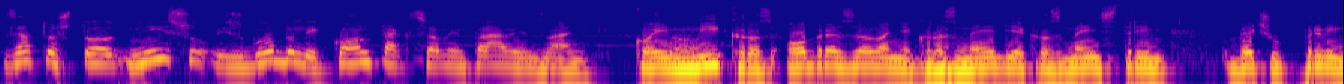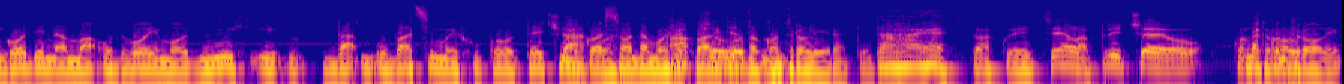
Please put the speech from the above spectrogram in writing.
zato što nisu izgubili kontakt s ovim pravim znanjem. koji mi kroz obrazovanje, kroz medije, kroz mainstream već u prvim godinama odvojimo od njih i da, ubacimo ih u kolotečinu Tako koja se onda može kvalitetno apsolutno. kontrolirati. Da, je, tako je. Cijela priča je o Na kontroli. kontroli.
